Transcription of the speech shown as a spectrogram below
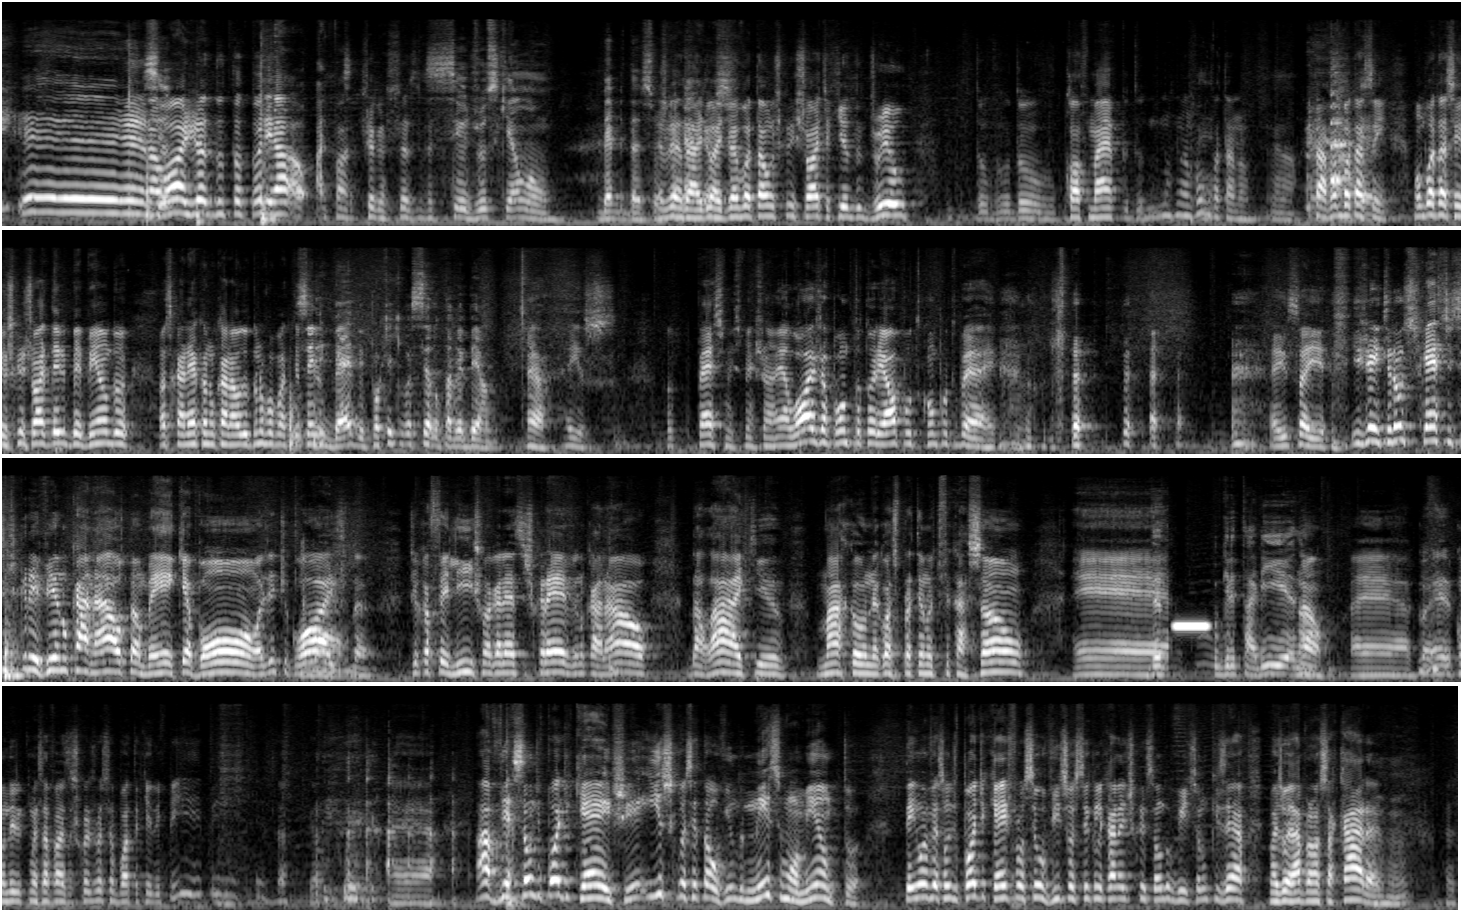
Na Se eu- loja do tutorial. Ai, para, chega. Se Juice Canlon bebe das É suas verdade, ó, a gente vai botar um screenshot aqui do drill, do, do cough map. do- não, não, vamos botar não. Não. Tá, vamos botar Ok. assim. Vamos botar assim, o screenshot dele bebendo as canecas no canal do. Não vou bater. Se ele porque- bebe, por que, que você não tá bebendo? É, é isso. Foi péssimo esse merchan. É loja.tutorial.com.br. É isso aí. E, gente, não se esquece de se inscrever no canal também, que é bom. A gente gosta. Fica feliz quando a galera se inscreve no canal, dá like, marca o negócio pra ter notificação. É... No gritaria. Não. Não, é, é, quando ele começar a fazer essas coisas, você bota aquele pi, pi? É, ah, versão de podcast. Isso que você está ouvindo nesse momento, tem uma versão de podcast para você ouvir se você clicar na descrição do vídeo. Se você não quiser mais olhar para nossa cara,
